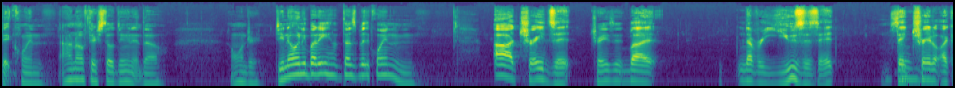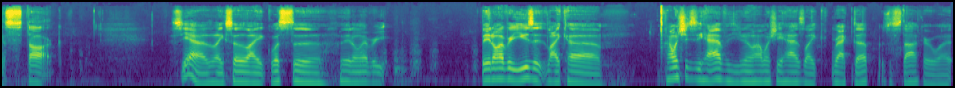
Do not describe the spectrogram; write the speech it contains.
Bitcoin. I don't know if they're still doing it though. I wonder. Do you know anybody who does Bitcoin and Uh trades it, trades it? but never uses it. They trade it like a stock. So, yeah, like so, like what's the? They don't ever. They don't ever use it. Like, uh, how much does he have? You know how much he has like racked up as a stock or what?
